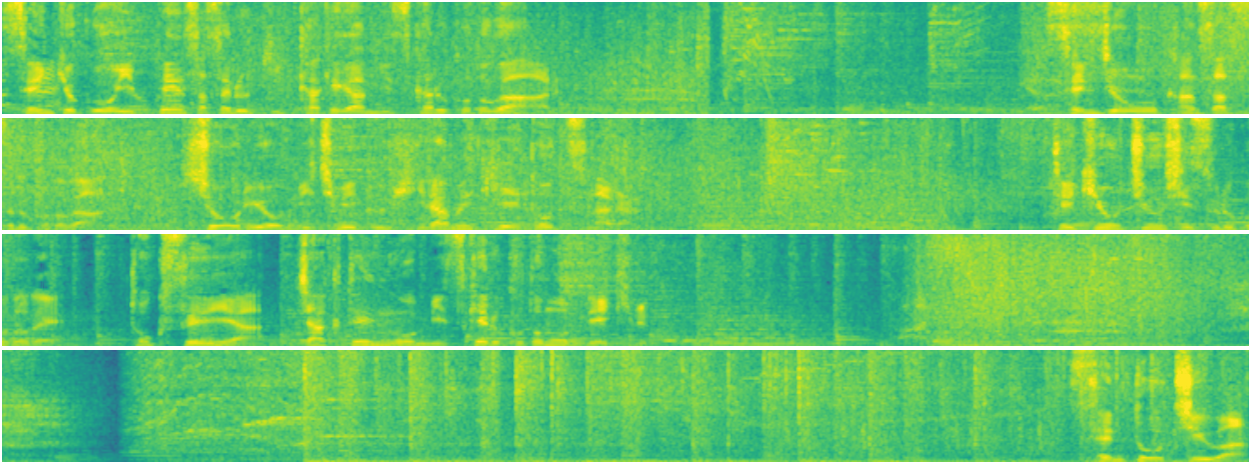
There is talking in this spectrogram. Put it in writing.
戦局を一変させるきっかけが見つかることがある。戦場を観察することが勝利を導くひらめきへとつながる。敵を注視することで特性や弱点を見つけることもできる。戦闘中は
